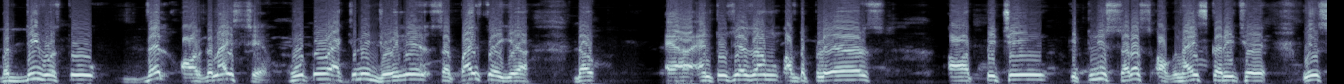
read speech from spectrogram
બધી વસ્તુ વેલ ઓર્ગેનાઇઝ છે હું તો એકચ્યુઅલી જોઈને સરપ્રાઇઝ થઈ ગયા the enthusiasm of the players pitching કેટલી સરસ ઓર્ગેનાઇઝ કરી છે. Means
